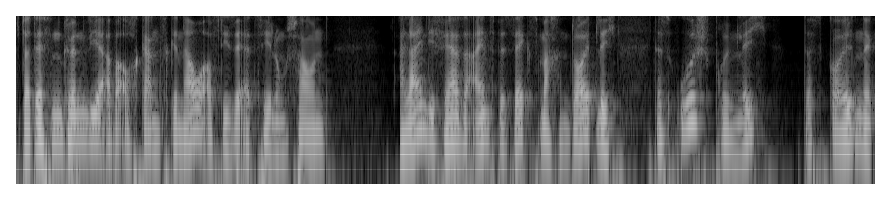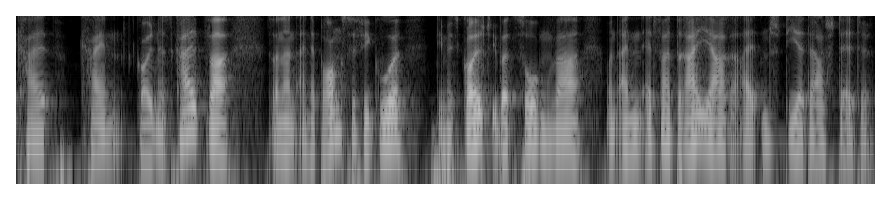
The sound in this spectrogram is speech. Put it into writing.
Stattdessen können wir aber auch ganz genau auf diese Erzählung schauen. Allein die Verse 1 bis 6 machen deutlich, dass ursprünglich das goldene Kalb kein goldenes Kalb war, sondern eine Bronzefigur, die mit Gold überzogen war und einen etwa drei Jahre alten Stier darstellte.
